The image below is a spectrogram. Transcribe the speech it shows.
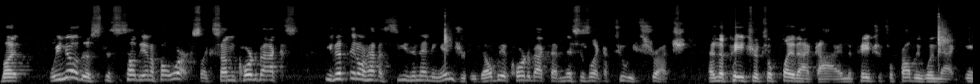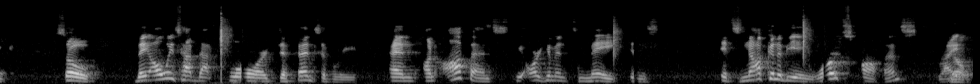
but we know this. This is how the NFL works. Like some quarterbacks, even if they don't have a season-ending injury, there'll be a quarterback that misses like a two-week stretch, and the Patriots will play that guy, and the Patriots will probably win that game. So they always have that floor defensively. And on offense, the argument to make is it's not going to be a worse offense, right? No.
